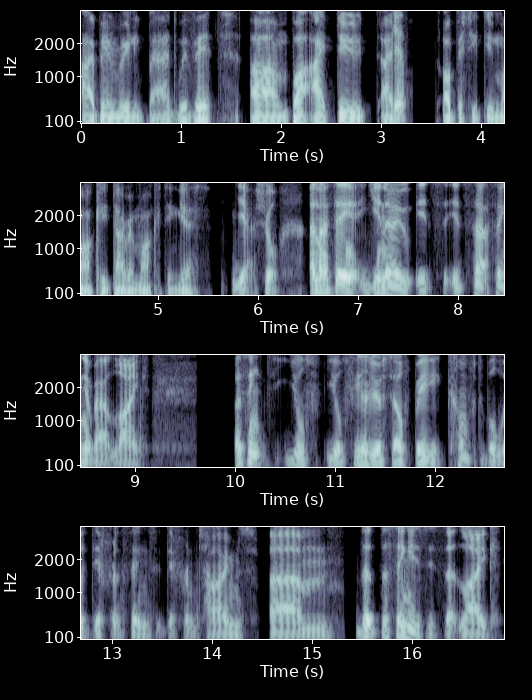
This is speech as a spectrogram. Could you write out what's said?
I've been really bad with it. Um, but I do, I Yep. obviously do market direct marketing. Yes. yeah, sure. And I think you know, it's it's that thing about like, I think you'll you'll feel yourself be comfortable with different things at different times. Um, the the thing is, is that like,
